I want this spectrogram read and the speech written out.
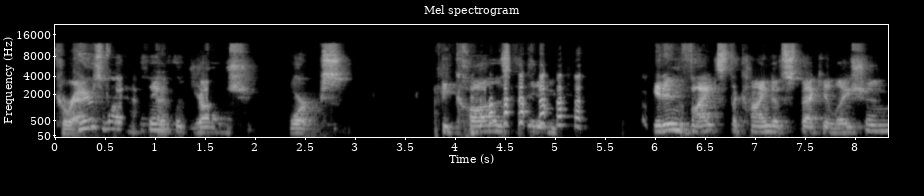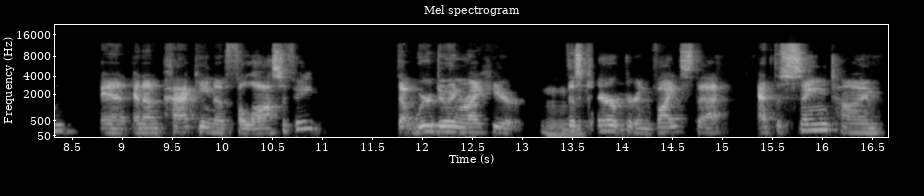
Correct. Here's why I think the judge works because it, it invites the kind of speculation and, and unpacking of philosophy that we're doing right here. Mm-hmm. This character invites that. At the same time,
